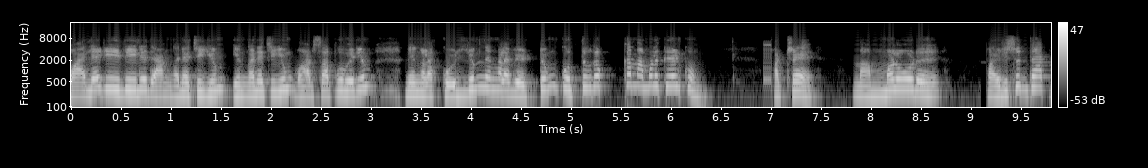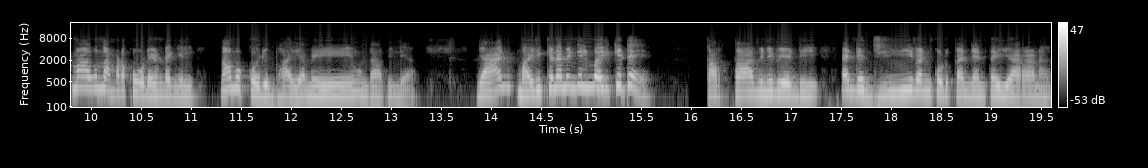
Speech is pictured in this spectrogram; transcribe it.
പല രീതിയിൽ ഇത് അങ്ങനെ ചെയ്യും ഇങ്ങനെ ചെയ്യും വാട്സാപ്പ് വരും നിങ്ങളെ കൊല്ലും നിങ്ങളെ വെട്ടും കുത്തും ഇതൊക്കെ നമ്മൾ കേൾക്കും. പക്ഷേ നമ്മളോട് പരിശുദ്ധാത്മാവ് നമ്മുടെ കൂടെ ഉണ്ടെങ്കിൽ നമുക്കൊരു ഭയമേ ഉണ്ടാവില്ല. ഞാൻ മരിക്കണമെങ്കിൽ മരിക്കട്ടെ. കർത്താവിന് വേണ്ടി എന്റെ ജീവൻ കൊടുക്കാൻ ഞാൻ തയ്യാറാണ്.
